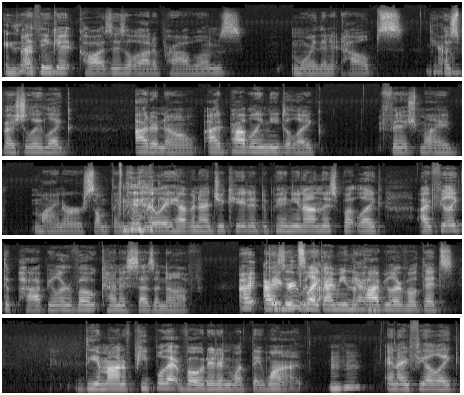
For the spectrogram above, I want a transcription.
Exactly. I think it causes a lot of problems more than it helps. yeah. Especially like I don't know. I'd probably need to like finish my minor or something to really have an educated opinion on this, but like I feel like the popular vote kind of says enough. I, I agree it's with like that, I mean the yeah. popular vote that's the amount of people that voted and what they want. Mhm. And I feel like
